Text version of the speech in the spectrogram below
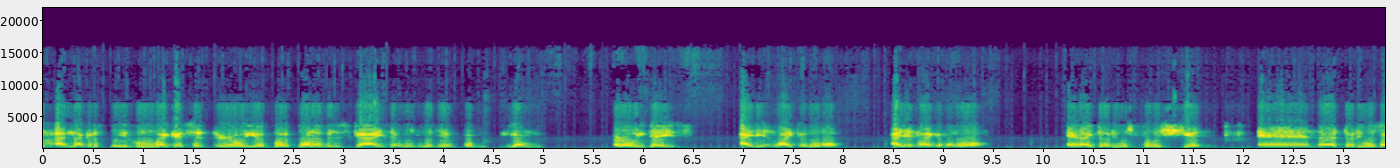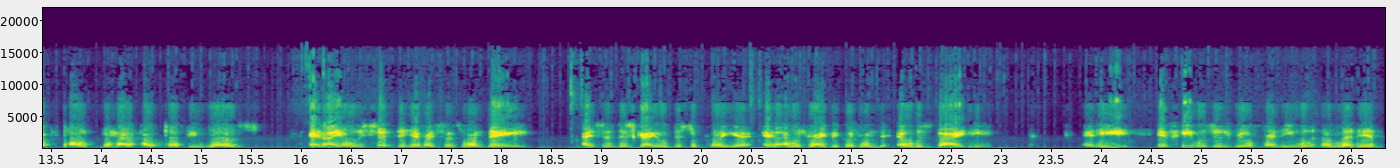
I'm not going to say who, like I said earlier, but one of his guys that was with him from young, early days, I didn't like at all. I didn't like him at all. And I thought he was full of shit, and I thought he was a punk, no matter how tough he was. And I always said to him, I says, one day, I says, this guy will disappoint you. And I was right, because when Elvis died, he, and he, if he was his real friend, he wouldn't have let him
